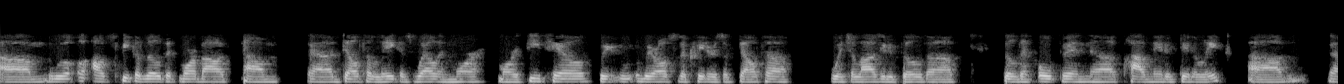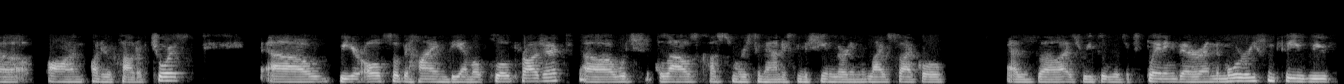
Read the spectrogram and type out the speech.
Um, we'll, I'll speak a little bit more about um, uh, Delta Lake as well in more more detail. We, we're also the creators of Delta, which allows you to build an open uh, cloud native data lake on on your cloud of choice. We are also behind the MLflow project, which allows customers to manage the machine learning lifecycle, as uh, as Ritu was explaining there. And more recently, we've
